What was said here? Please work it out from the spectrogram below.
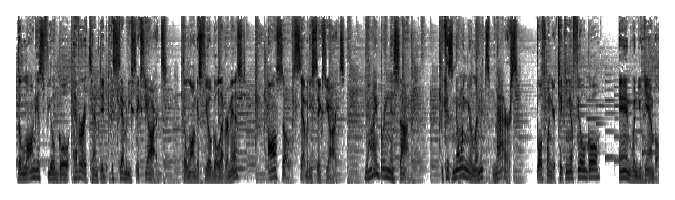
The longest field goal ever attempted is 76 yards. The longest field goal ever missed? Also 76 yards. Why bring this up? Because knowing your limits matters, both when you're kicking a field goal and when you gamble.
